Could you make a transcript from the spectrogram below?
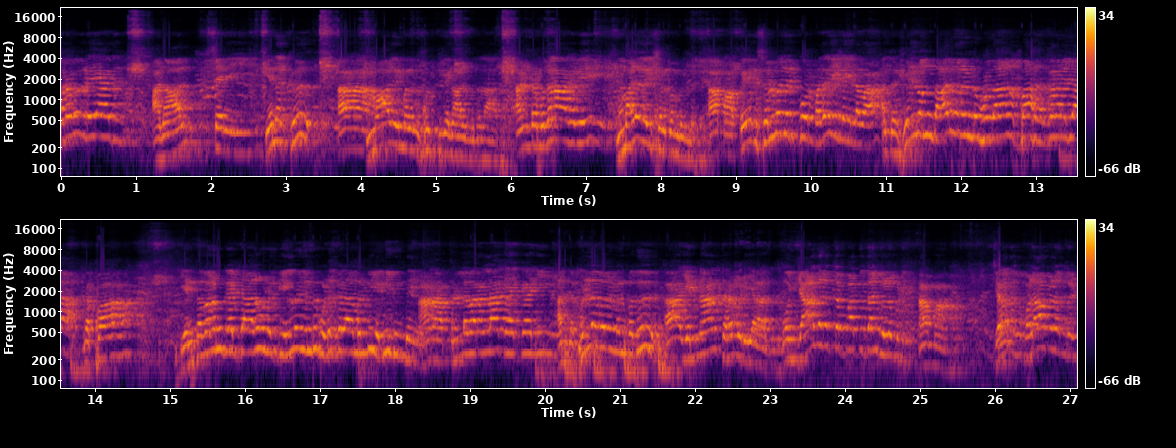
உறவு கிடையாது. ஆனால் சரி. எனக்கு மாலை மலம் சூட்டிய நாள் முதலாக. அன்று முதலாகவே மழலை செல்வம் இல்லை. ஆமா பேர் சொல்வதற்கு ஒரு பதில் இல்லை அல்லவா? அந்த செல்வம் தாருங்கள் என்று போதான் அப்பா சக்கராஜா எப்பா எந்த வரம் கேட்டாலும் உனக்கு இல்லை என்று கொடுக்கலாம் என்று எண்ணியிருந்தேன். ஆனா பிள்ளைவரெல்லாம் கேட்க நீ. அந்த பிள்ளவரம் என்பது என்னால் தர முடியாது. உன் ஜாதகத்தை பார்த்து தான் சொல்ல முடியும். ஆமா. ஜாதக பலாபலங்கள்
